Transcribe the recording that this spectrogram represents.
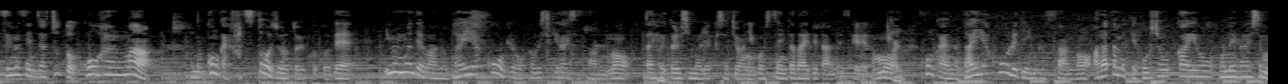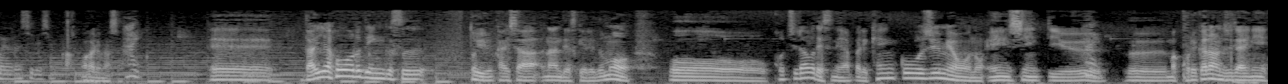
すいません、じゃあちょっと後半は、あの、今回初登場ということで、今まではあの、ダイヤ工業株式会社さんの代表取締役社長にご出演いただいてたんですけれども、はい今回あの、ダイヤホールディングスさんの改めてご紹介をお願いしてもよろしいでしょうか？わかりました。はい。えー、ダイヤホールディングスという会社なんですけれども、おーこちらはですね、やっぱり健康寿命の延伸っていう、はいまあ、これからの時代に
